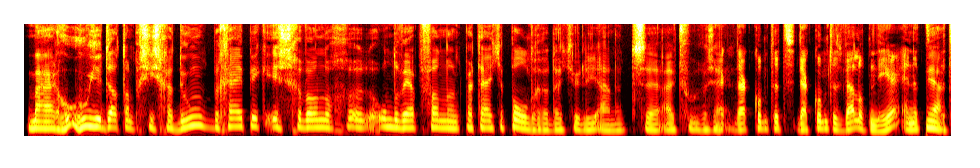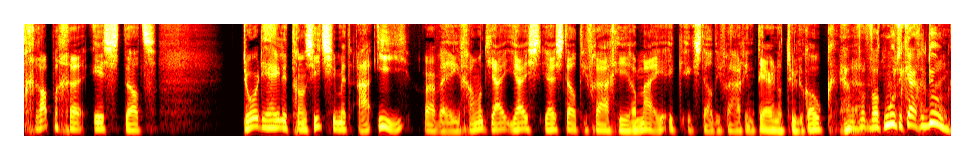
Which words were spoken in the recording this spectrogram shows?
maar hoe, hoe je dat dan precies gaat doen, begrijp ik, is gewoon nog eh, onderwerp van een partijtje polderen dat jullie aan het eh, uitvoeren zijn. Daar, daar, komt het, daar komt het wel op neer. En het, Ja. het grappige is dat door die hele transitie met AI, waar we heen gaan, want jij, jij, jij stelt die vraag hier aan mij. Ik, ik stel die vraag intern natuurlijk ook. Ja, wat, wat moet ik eigenlijk doen?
